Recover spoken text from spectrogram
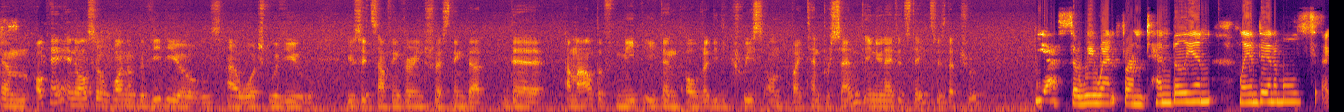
Um, okay, and also one of the videos I watched with you, you said something very interesting that the amount of meat eaten already decreased on by 10% in the United States. Is that true? Yes. So we went from 10 billion land animals uh,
